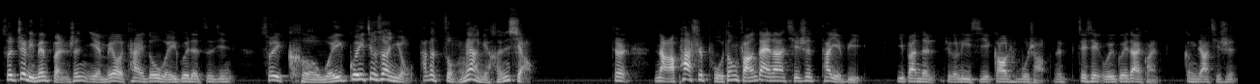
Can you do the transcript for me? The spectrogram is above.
所以这里面本身也没有太多违规的资金，所以可违规就算有，它的总量也很小。就是哪怕是普通房贷呢，其实它也比一般的这个利息高出不少。那这些违规贷款更加其实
